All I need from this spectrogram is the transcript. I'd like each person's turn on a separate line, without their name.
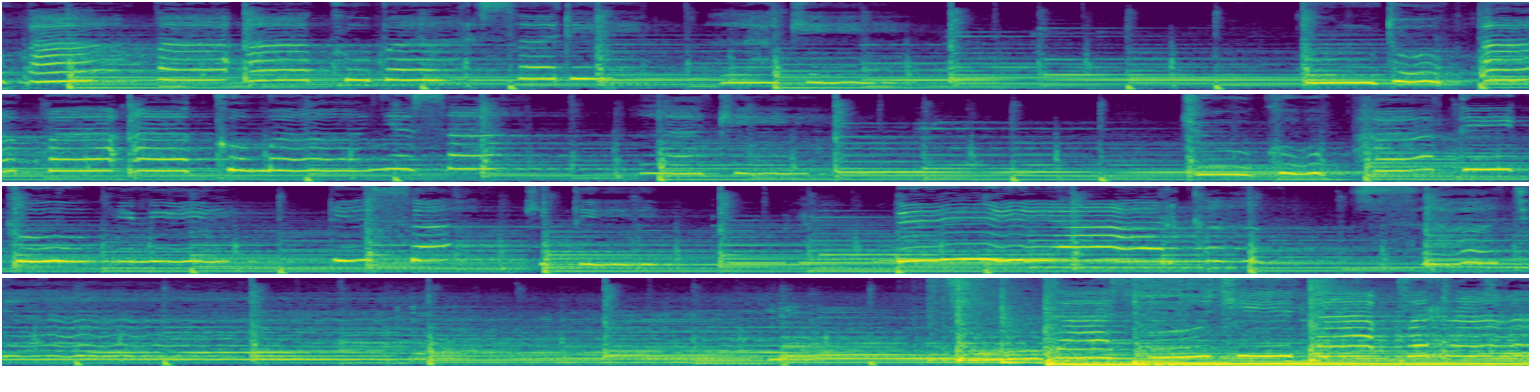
Untuk apa aku bersedih lagi? Untuk apa aku menyesal lagi? Cukup hatiku ini disakiti. Biarkan saja pernah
